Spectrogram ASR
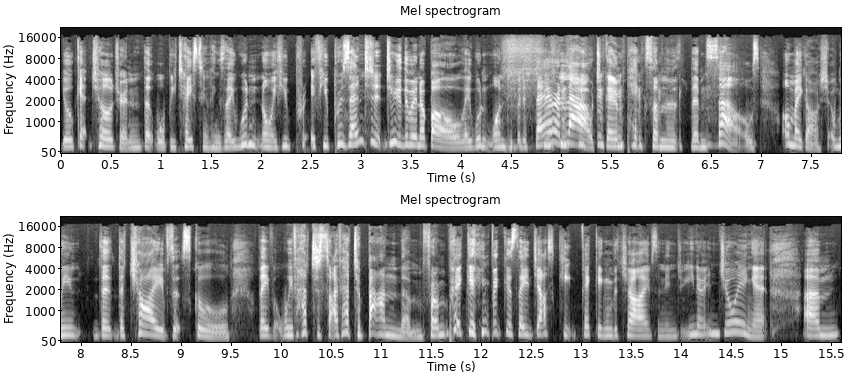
you'll get children that will be tasting things they wouldn't know if you if you presented it to them in a bowl, they wouldn't want it. But if they're allowed to go and pick some themselves, oh my gosh! I mean, the the chives at school, they've we've had to I've had to ban them from picking because they just keep picking the chives and you know enjoying it. Um,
